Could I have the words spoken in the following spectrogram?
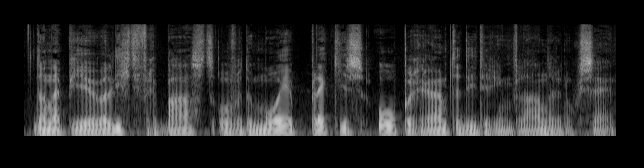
Dan heb je je wellicht verbaasd over de mooie plekjes open ruimte die er in Vlaanderen nog zijn.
